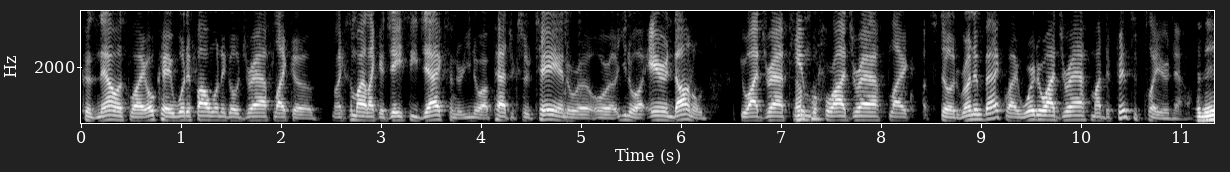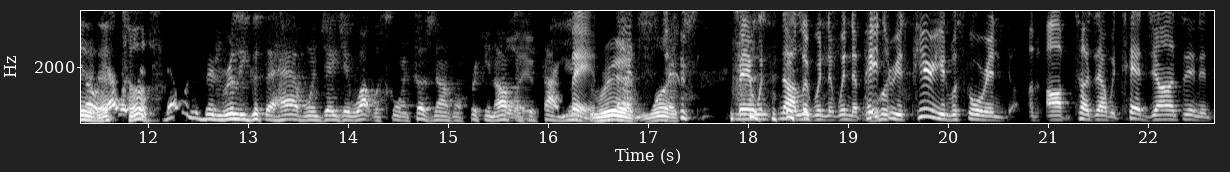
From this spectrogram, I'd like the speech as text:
Because now it's like, okay, what if I want to go draft like a like somebody like a J.C. Jackson or you know a Patrick Surtain or a, or a, you know a Aaron Donald? Do I draft him okay. before I draft like a stud running back? Like, where do I draft my defensive player now? Yeah, no, that's that tough. Been, that would have been really good to have when JJ Watt was scoring touchdowns on freaking offensive tight end. Man, Red, what? Man, when no, look when the when the Patriots what? period was scoring uh, touchdown with Ted Johnson and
